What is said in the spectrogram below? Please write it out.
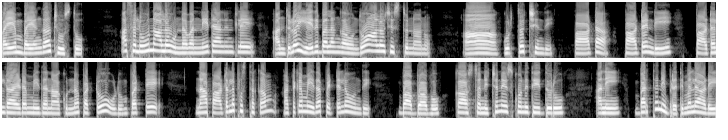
భయం భయంగా చూస్తూ. అసలు నాలో ఉన్నవన్నీ టాలెంట్లే. అందులో ఏది బలంగా ఉందో ఆలోచిస్తున్నాను. ఆ గుర్తొచ్చింది. పాట పాటండి. పాటలు రాయడం మీద నాకున్న పట్టు ఉడుంపట్టే. నా పాటల పుస్తకం అటక మీద పెట్టెలో ఉంది. బాబాబు కాస్త నిచ్చనేసుకొని తీద్దురు అని భర్తని బ్రతిమలాడి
